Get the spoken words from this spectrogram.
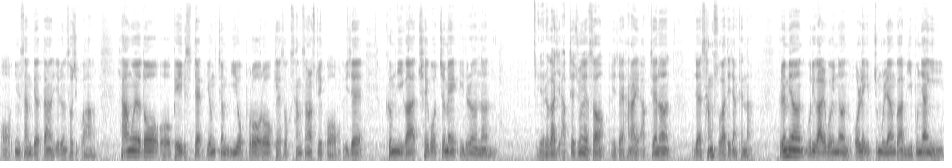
어, 인상되었다는 이런 소식과 향후에도 어, 베이비 스텝 0.25%로 계속 상승할 수도 있고 이제 금리가 최고점에 이르는 여러 가지 악재 중에서 이제 하나의 악재는 이제 상수가 되지 않겠나. 그러면 우리가 알고 있는 올해 입주 물량과 미분양이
